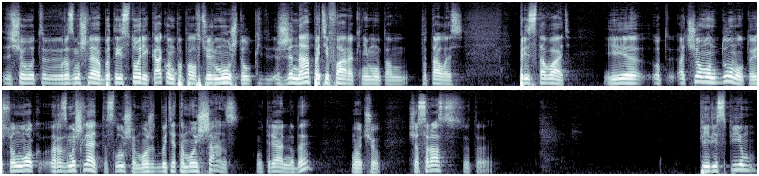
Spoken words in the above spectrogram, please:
еще вот размышляю об этой истории, как он попал в тюрьму, что жена Патифара к нему там пыталась приставать. И вот о чем он думал, то есть он мог размышлять-то, слушай, может быть это мой шанс, вот реально, да? Ну что, сейчас раз это переспим,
